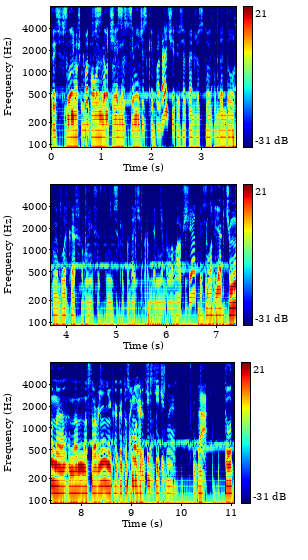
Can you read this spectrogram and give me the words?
то есть в, случае, немножко вот в случае со сценической подачей, то есть, опять же, стоит отдать должное Black Ash'ам, у них со сценической подачей проблем не было вообще, то есть... Вот я к чему на, на, на сравнении, как это Они смотрится. артистичные. Да, тут,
